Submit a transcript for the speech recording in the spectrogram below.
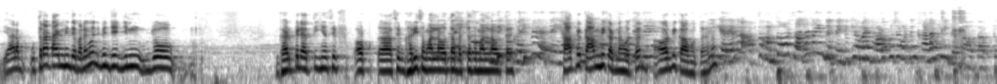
यार अब उतना टाइम नहीं दे पाएँगे जिन जिन- जिन जो घर पे रहती हैं सिर्फ़ और आ, सिर्फ़ घर ही संभालना होता है बच्चा तो संभालना होता तो है। घर ही पे रहते हैं। साथ में काम भी करना होता है और भी काम होता है ना? कह रहे ना अब तो हम तो और ज़्यादा टाइम देते हैं क्योंकि हमारे झाड़ू पोछा बर्तन खाना भी नहीं करना होता अब तो।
